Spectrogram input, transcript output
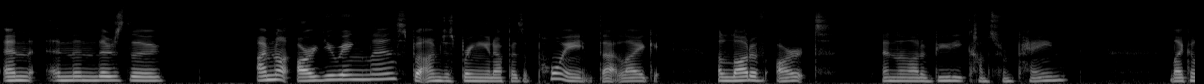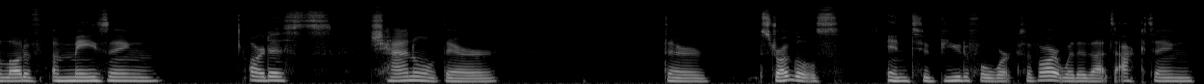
And and then there's the I'm not arguing this, but I'm just bringing it up as a point that like a lot of art and a lot of beauty comes from pain. Like a lot of amazing artists channel their their struggles into beautiful works of art, whether that's acting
